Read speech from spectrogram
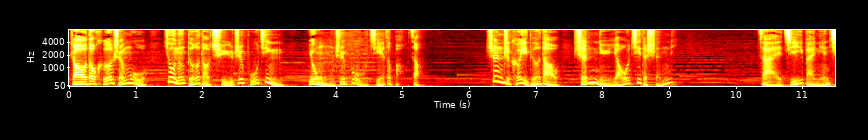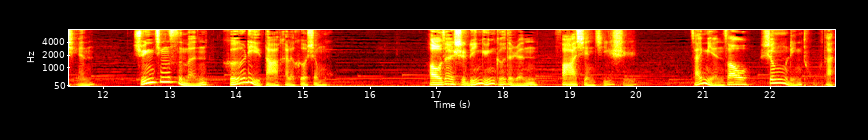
找到河神墓就能得到取之不尽、用之不竭的宝藏。甚至可以得到神女瑶姬的神力。在几百年前，寻经四门合力打开了鹤圣墓。好在是凌云阁的人发现及时，才免遭生灵涂炭。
